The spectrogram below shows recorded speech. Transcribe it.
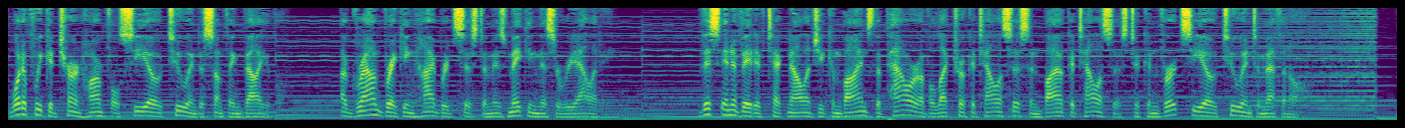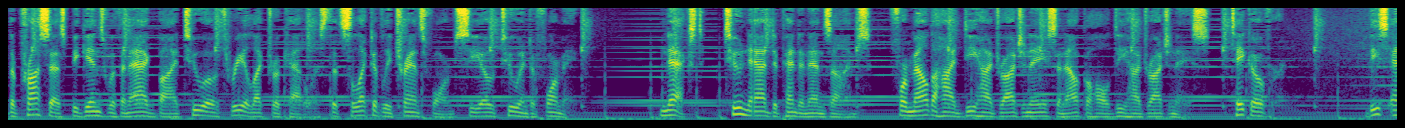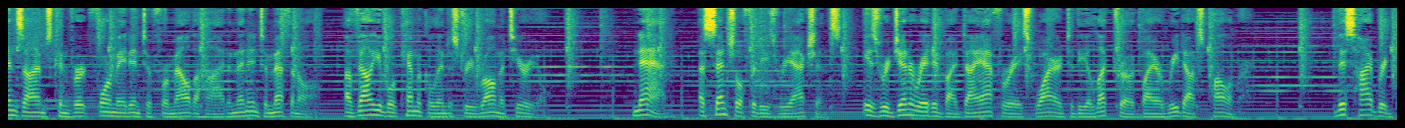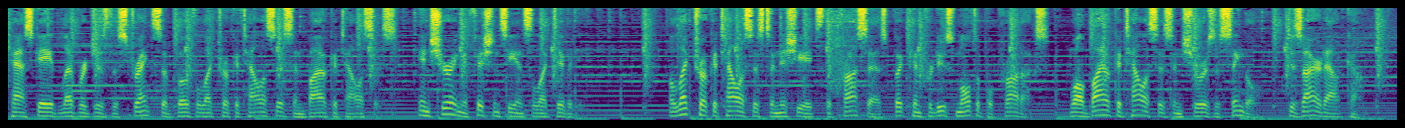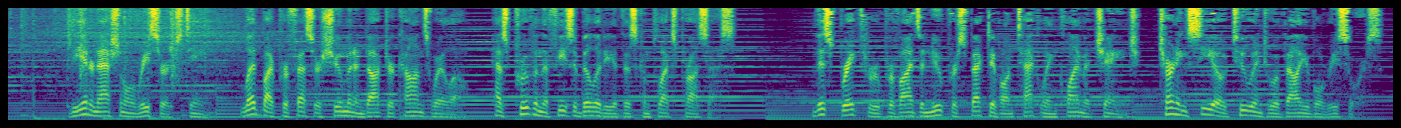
What if we could turn harmful CO2 into something valuable? A groundbreaking hybrid system is making this a reality. This innovative technology combines the power of electrocatalysis and biocatalysis to convert CO2 into methanol. The process begins with an AgBi 203 electrocatalyst that selectively transforms CO2 into formate. Next, two NAD dependent enzymes, formaldehyde dehydrogenase and alcohol dehydrogenase, take over. These enzymes convert formate into formaldehyde and then into methanol, a valuable chemical industry raw material. NAD, essential for these reactions, is regenerated by diaphorase wired to the electrode by a redox polymer. This hybrid cascade leverages the strengths of both electrocatalysis and biocatalysis, ensuring efficiency and selectivity. Electrocatalysis initiates the process but can produce multiple products, while biocatalysis ensures a single, desired outcome. The international research team, led by Professor Schuhmann and Dr. Conzuelo, has proven the feasibility of this complex process. This breakthrough provides a new perspective on tackling climate change, turning CO2 into a valuable resource.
